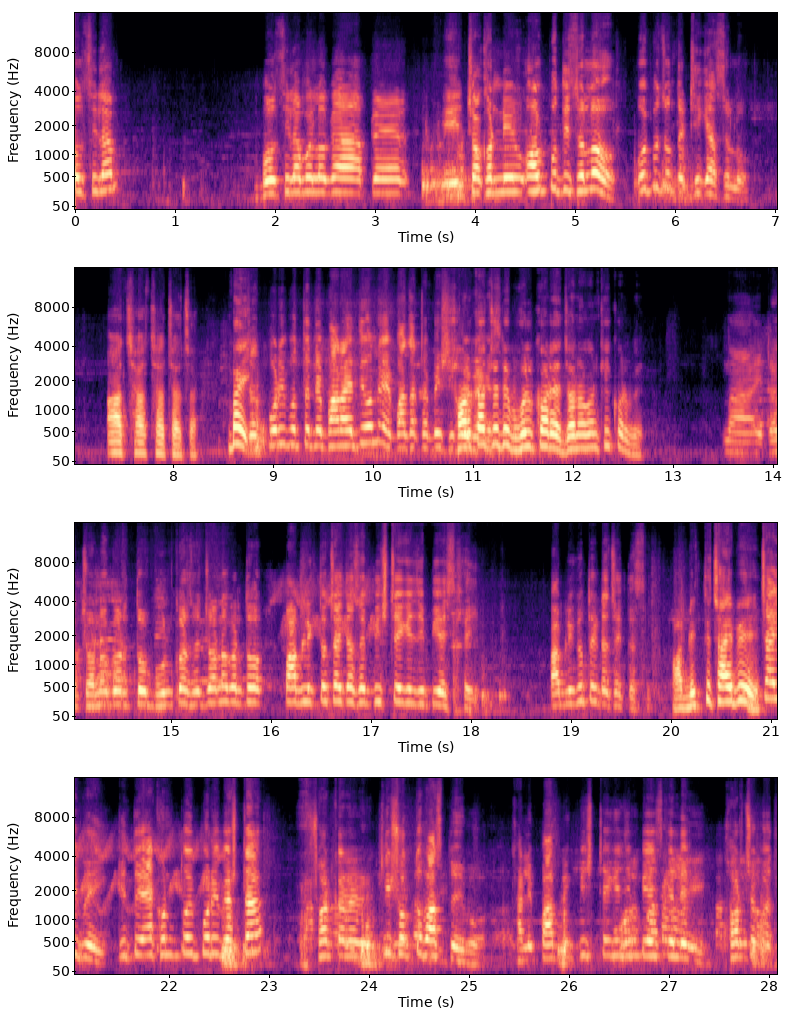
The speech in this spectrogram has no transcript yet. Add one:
বলছিলাম বলছিলাম ওই লগা আপনার এই যখন অল্প দিছিল ওই পর্যন্ত ঠিক আছিল। আচ্ছা আচ্ছা আচ্ছা আচ্ছা। ভাই পরিবর্তনে বাড়াই দিও না বাজারটা বেশি সরকার যদি ভুল করে জনগণ কি করবে? না এটা জনগণ তো ভুল করছে জনগণ তো পাবলিক তো চাইতেছে বিশ টাকা কেজি পেঁয়াজ খাই। পাবলিকও তো এটা চাইতেছে। পাবলিক তো চাইবে। চাইবেই। কিন্তু এখন তো ওই পরিবেশটা সরকারের তো বাঁচতে হইব? খালি পাবলিক বিশ টাকা কেজি পেঁয়াজ খেলে খরচ কত?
